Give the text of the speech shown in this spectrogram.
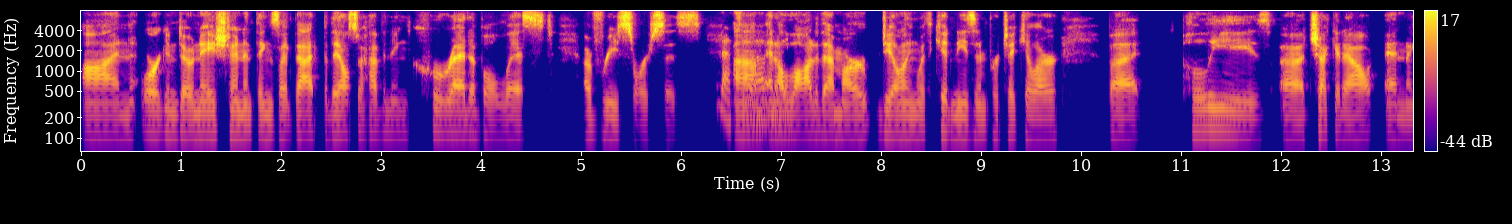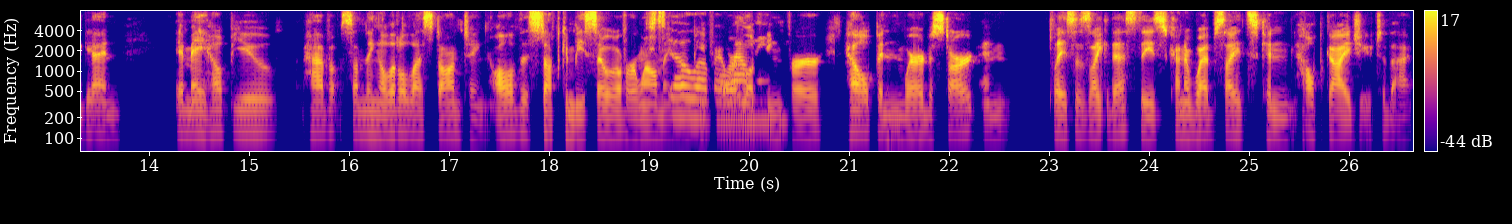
on organ donation and things like that but they also have an incredible list of resources That's um, and a lot of them are dealing with kidneys in particular but please uh, check it out and again it may help you have something a little less daunting. All of this stuff can be so overwhelming So people are looking for help and where to start and places like this these kind of websites can help guide you to that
